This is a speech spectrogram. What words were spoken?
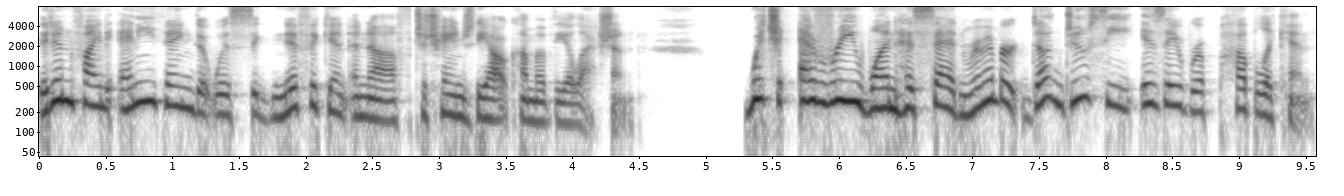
They didn't find anything that was significant enough to change the outcome of the election, which everyone has said. And remember, Doug Ducey is a Republican.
